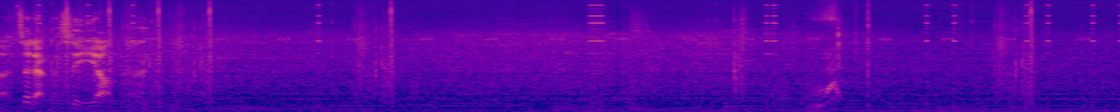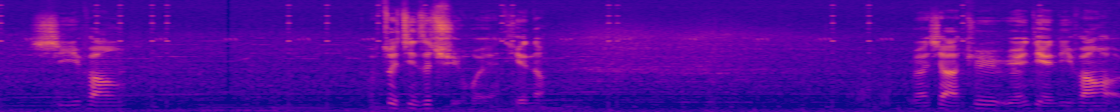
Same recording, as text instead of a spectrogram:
啊，这两个是一样的。嗯方，最近是取回，天哪！没关系，去远一点的地方好了。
